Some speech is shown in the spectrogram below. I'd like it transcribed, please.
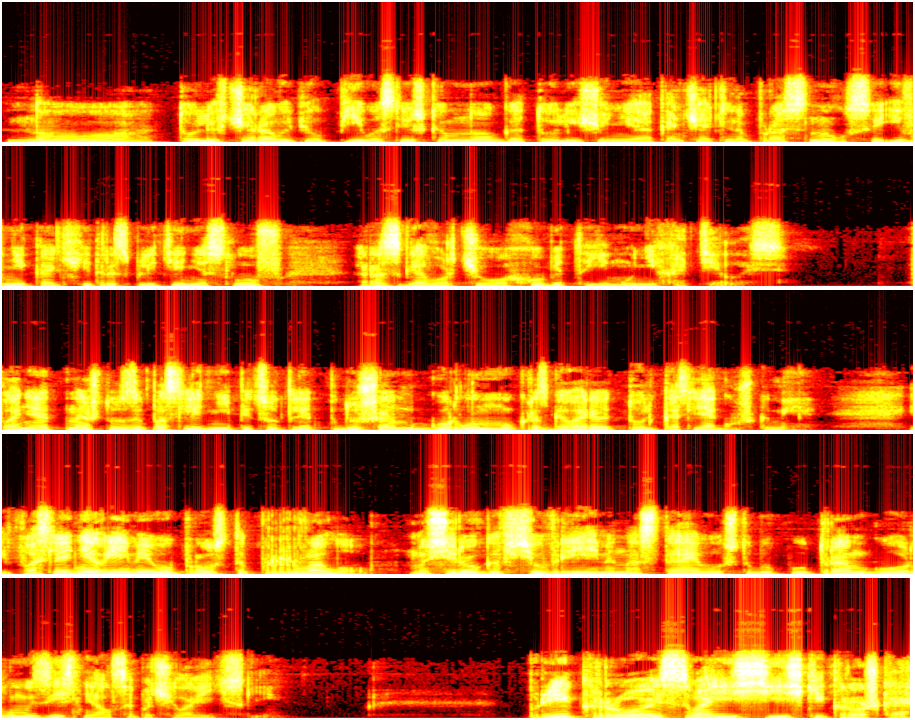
но то ли вчера выпил пиво слишком много, то ли еще не окончательно проснулся, и вникать в хитросплетение слов разговорчивого хоббита ему не хотелось. Понятно, что за последние 500 лет по душам горлом мог разговаривать только с лягушками. И в последнее время его просто прорвало. Но Серега все время настаивал, чтобы по утрам горлом изъяснялся по-человечески. «Прикрой свои сиськи, крошка!»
